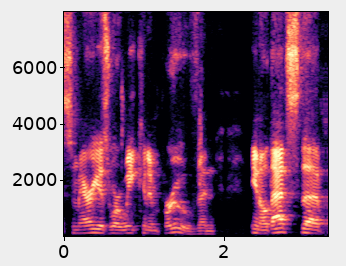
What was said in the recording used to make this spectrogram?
some areas where we can improve." And you know, that's the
